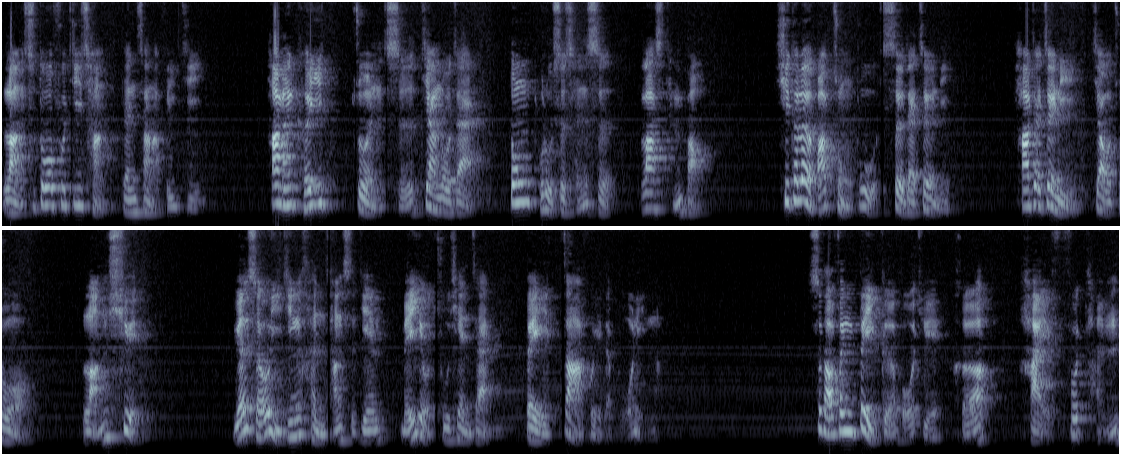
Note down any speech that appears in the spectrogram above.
朗斯多夫机场登上了飞机，他们可以准时降落在东普鲁士城市拉斯滕堡。希特勒把总部设在这里，他在这里叫做狼穴。元首已经很长时间没有出现在被炸毁的柏林了。斯陶芬贝格伯爵和。海夫腾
